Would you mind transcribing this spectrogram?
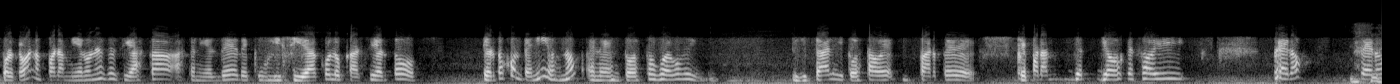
porque bueno para mí era una necesidad hasta hasta nivel de, de publicidad colocar ciertos ciertos contenidos no en, todos estos juegos digitales y toda esta parte de, que para yo, que soy cero cero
